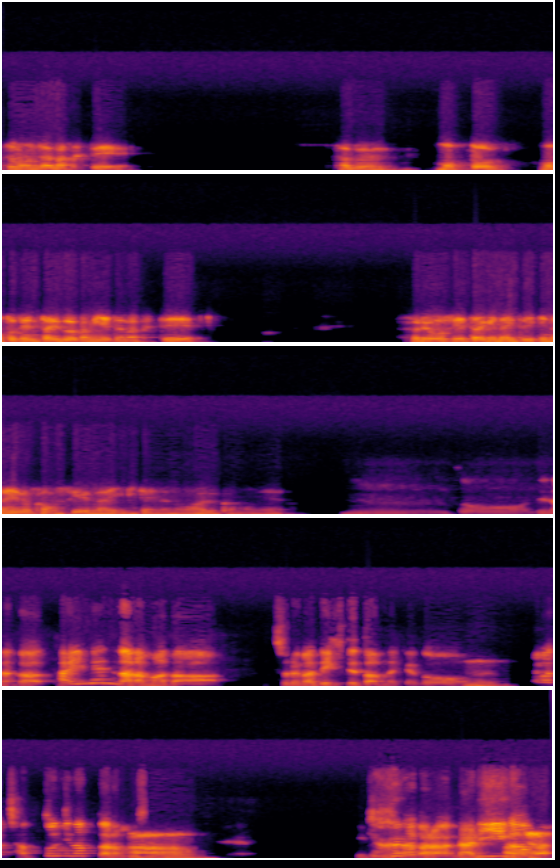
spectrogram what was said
質問じゃなくて、多分、もっと、もっと全体像が見えてなくて、それを教えてあげないといけないのかもしれないみたいなのはあるかもね。うーんそう。で、なんか対面ならまだそれができてたんだけど、うん。それがチャットになったらもうあ結局だからラリーがじゃあ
